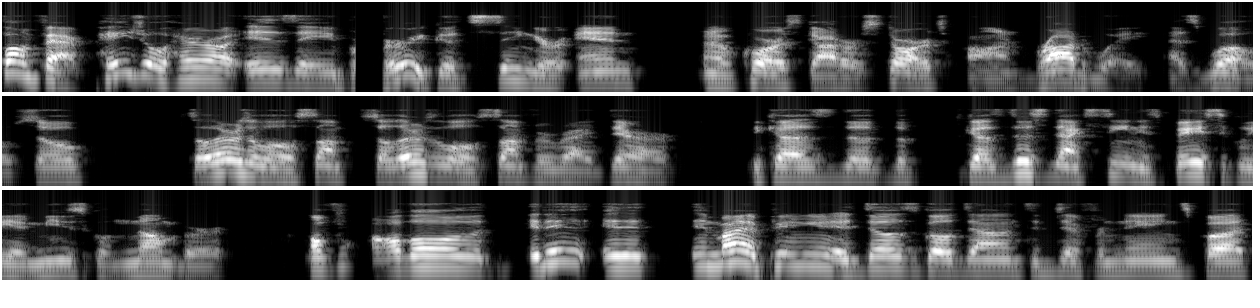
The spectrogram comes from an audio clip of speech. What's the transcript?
Fun fact: Paige O'Hara is a very good singer, and and of course got her start on Broadway as well. So so there's a little something. So there's a little something right there because the the because this next scene is basically a musical number although it is, it, in my opinion, it does go down to different names. But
